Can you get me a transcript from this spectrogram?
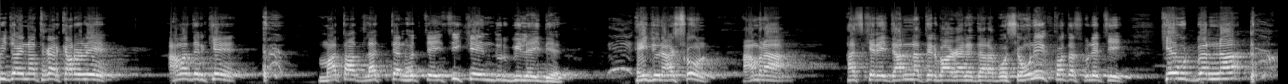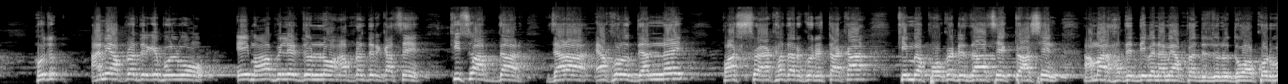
বিজয় না থাকার কারণে আমাদেরকে মাতাদ লাত্যান হচ্ছে এই চিকে ইন্দুর বিলেইদের। এই জন্য আসুন, আমরা আজকের এই জান্নাতের বাগানে যারা বসে অনেক কথা শুনেছি, কেউ উঠবেন না। আমি আপনাদেরকে বলব এই মাহফিলের জন্য আপনাদের কাছে কিছু আবদার যারা এখনও দেন নাই, পাঁচশো এক হাজার করে টাকা কিংবা পকেটে যা আছে একটু আসেন, আমার হাতে দিবেন, আমি আপনাদের জন্য দোয়া করব।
